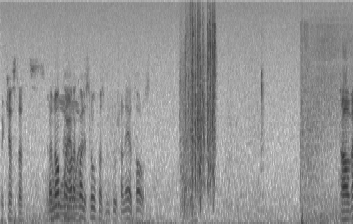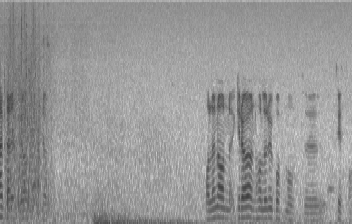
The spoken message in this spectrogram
Jag har kastat... en Men någon kan i hålla kvar i slopen som duschar ner och tar oss. Ja, vänta lite. Vi har. Håller någon grön, håller du bort mot uh, T-spawn?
